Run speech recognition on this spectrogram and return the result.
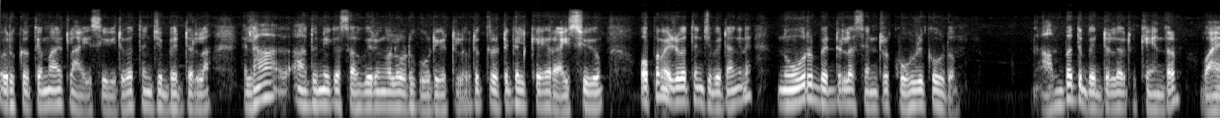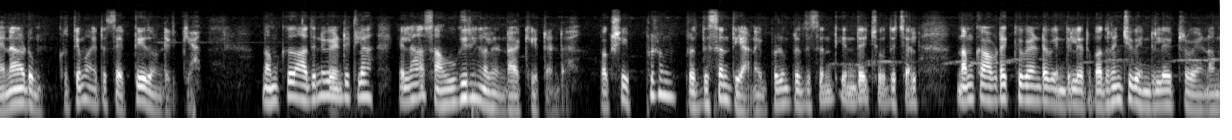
ഒരു കൃത്യമായിട്ടുള്ള ഐ സി യു ഇരുപത്തഞ്ച് ബെഡുള്ള എല്ലാ ആധുനിക സൗകര്യങ്ങളോട് കൂടിയിട്ടുള്ള ഒരു critical care I C U ഒപ്പം എഴുപത്തഞ്ച് ബെഡ് അങ്ങനെ നൂറ് ബെഡുള്ള സെന്റർ കോഴിക്കോടും അമ്പത് ബെഡുള്ള ഒരു കേന്ദ്രം വയനാടും കൃത്യമായിട്ട് സെറ്റ് ചെയ്തുകൊണ്ടിരിക്കുക നമുക്ക് അതിന് വേണ്ടിയിട്ടുള്ള എല്ലാ സൗകര്യങ്ങളും ഉണ്ടാക്കിയിട്ടുണ്ട്. പക്ഷേ ഇപ്പോഴും പ്രതിസന്ധിയാണ്. ഇപ്പോഴും പ്രതിസന്ധി എന്തേ ചോദിച്ചാൽ നമുക്ക് അവിടേക്ക് വേണ്ട വെന്റിലേറ്റർ പതിനഞ്ച് വെന്റിലേറ്റർ വേണം.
